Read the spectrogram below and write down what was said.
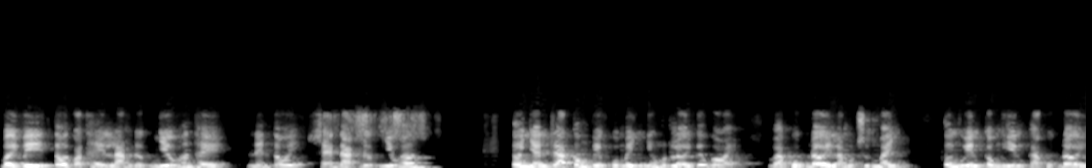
Bởi vì tôi có thể làm được nhiều hơn thế, nên tôi sẽ đạt được nhiều hơn. Tôi nhận ra công việc của mình như một lời kêu gọi và cuộc đời là một sứ mệnh. Tôi nguyện cống hiến cả cuộc đời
